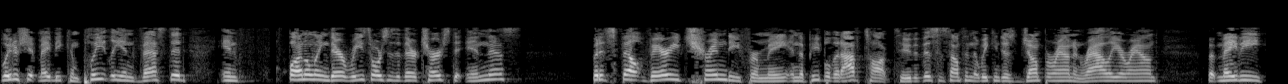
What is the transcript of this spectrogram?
leadership may be completely invested in funneling their resources of their church to end this. But it's felt very trendy for me and the people that I've talked to that this is something that we can just jump around and rally around, but maybe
